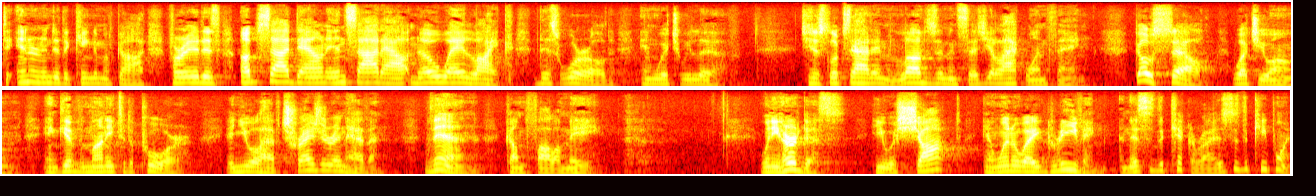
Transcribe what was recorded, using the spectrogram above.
to enter into the kingdom of God. For it is upside down, inside out, no way like this world in which we live. Jesus looks at him and loves him and says, You lack one thing. Go sell what you own and give the money to the poor, and you will have treasure in heaven. Then come follow me. When he heard this, he was shocked and went away grieving. And this is the kicker, right? This is the key point.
